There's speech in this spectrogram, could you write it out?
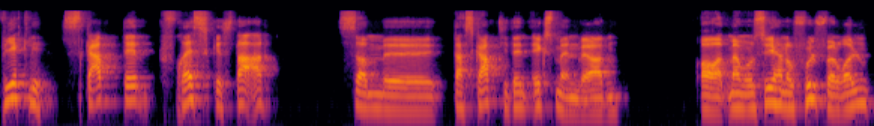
virkelig skabte den friske start, som øh, der skabte i den X-Men-verden. Og man må sige, at han har fuldført rollen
